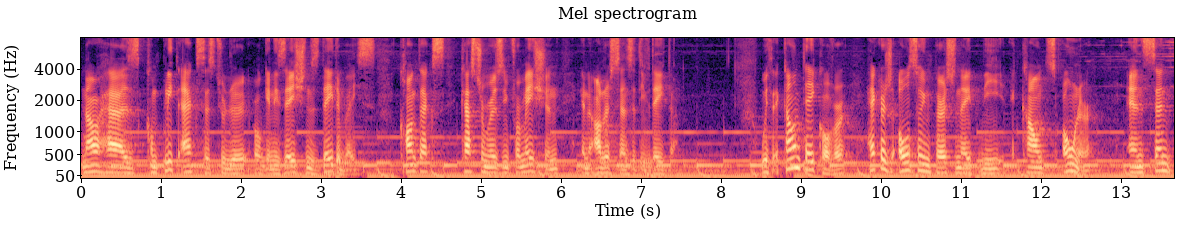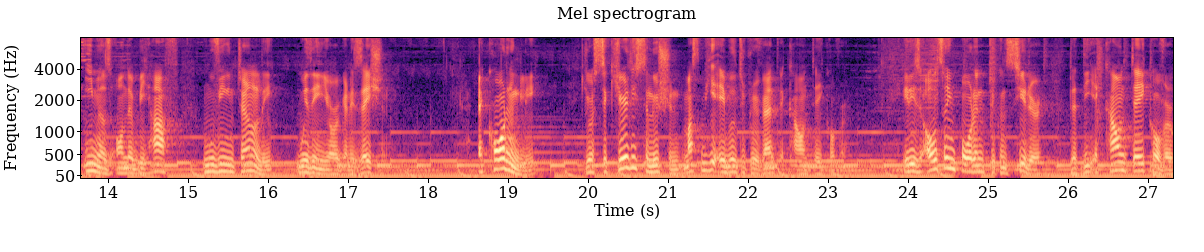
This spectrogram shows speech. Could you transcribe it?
now has complete access to the organization's database, contacts, customers' information, and other sensitive data. With account takeover, hackers also impersonate the account's owner and send emails on their behalf moving internally within your organization. Accordingly, your security solution must be able to prevent account takeover. It is also important to consider that the account takeover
